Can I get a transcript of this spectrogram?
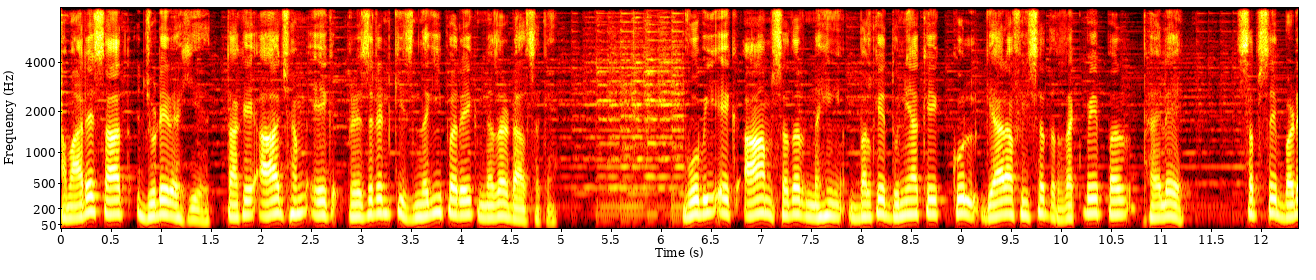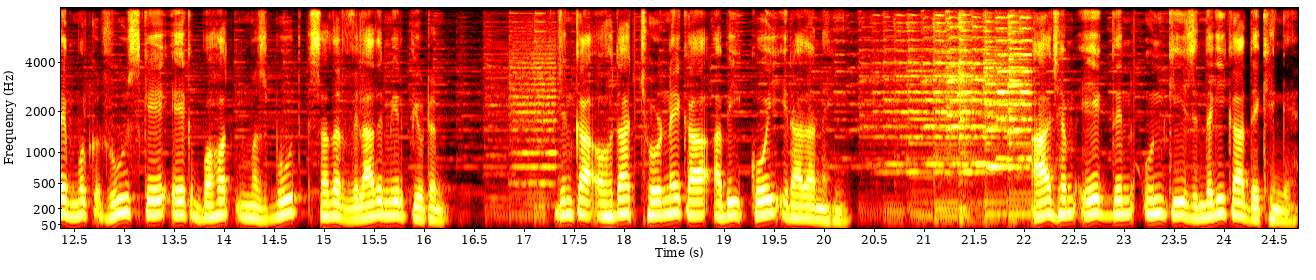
हमारे साथ जुड़े रहिए, ताकि आज हम एक प्रेसिडेंट की ज़िंदगी पर एक नज़र डाल सकें। वो भी एक आम सदर नहीं, बल्कि दुनिया के कुल 11 फ़ीसद रकबे पर फैले। सबसे बड़े मुल्क रूस के एक बहुत मज़बूत सदर व्लादिमिर प्यूटन, जिनका अहदा छोड़ने का अभी कोई इरादा नहीं। आज हम एक दिन उनकी ज़िंदगी का देखेंगे।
